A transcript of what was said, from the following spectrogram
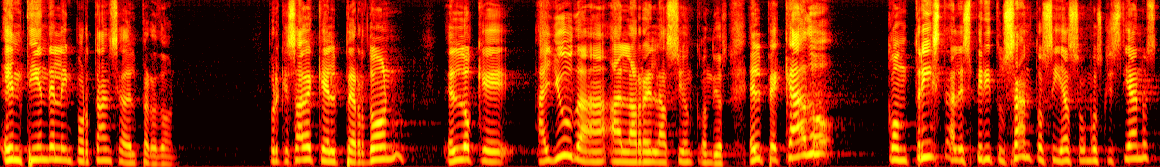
entiende la importancia del perdón. Porque sabe que el perdón es lo que ayuda a la relación con Dios. El pecado contrista al Espíritu Santo si ya somos cristianos.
